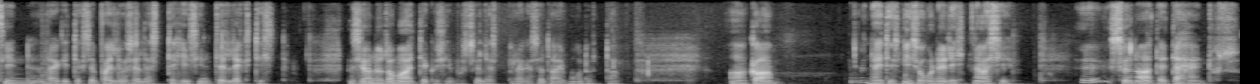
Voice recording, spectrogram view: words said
siin räägitakse palju sellest tehisintellektist. no see on nüüd omaette küsimus, sellest praegu seda ei puuduta. aga näiteks niisugune lihtne asi, sõnade tähendus.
